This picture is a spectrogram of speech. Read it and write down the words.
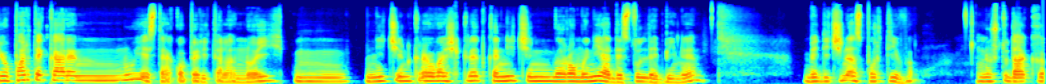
E o parte care nu este acoperită la noi, mm, nici în Craiova și cred că nici în România destul de bine. Medicina sportivă. Nu știu dacă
